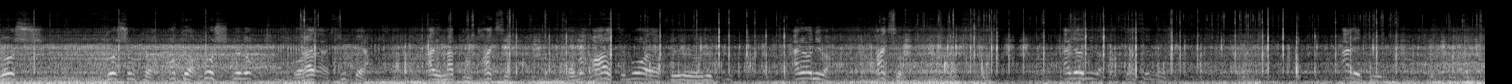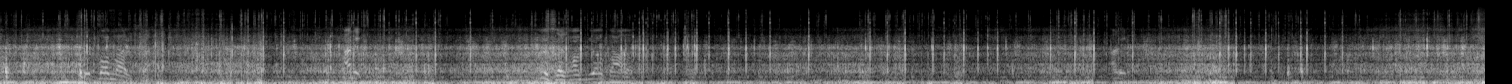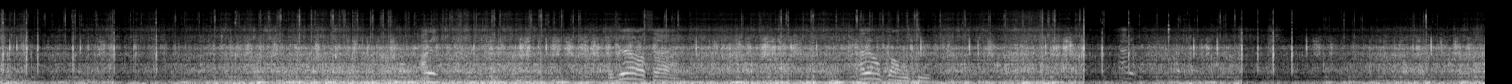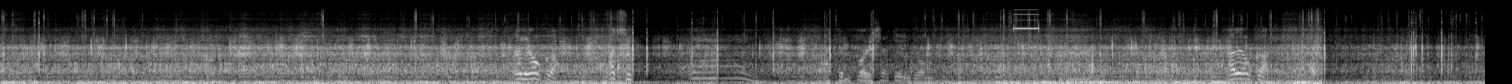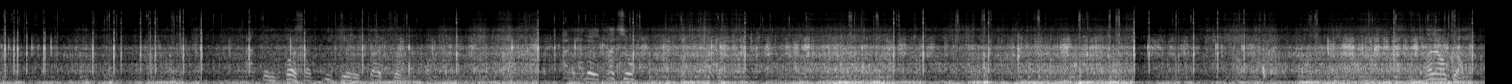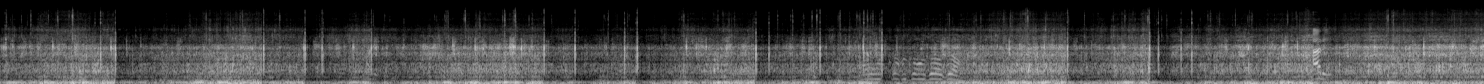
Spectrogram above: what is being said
Gauche. Gauche encore. Encore. Gauche dedans. Voilà, super. Allez, maintenant, traction. Ah, c'est bon, elle a pris le, le coup. Allez, on y va. Traction. Allez, on y va. Ça, c'est bon. Allez, plus. C'est pas mal, ça. Allez. Allez, ça grimpe bien par là. Bien ça. Allez encore un coup. Allez. Encore. Action. Ah, t'aimes pas les châtaignes, toi. Allez encore. Ah, t'aimes pas ça pique les pattes. Allez, traction. Allez, encore. Allez, encore, encore, encore, encore. Allez.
